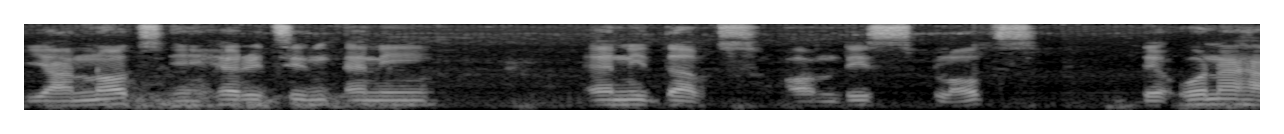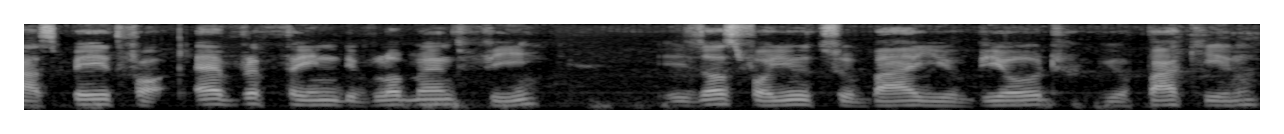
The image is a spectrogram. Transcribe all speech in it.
You are not inheriting any any debt on this plot. The owner has paid for everything, development fee, it's just for you to buy, you build, you pack in.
